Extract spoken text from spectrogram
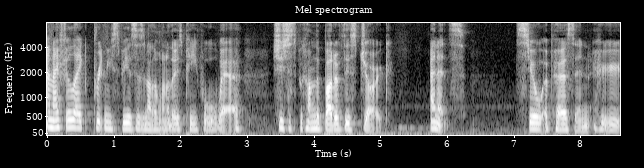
And I feel like Britney Spears is another one of those people where she's just become the butt of this joke and it's still a person who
